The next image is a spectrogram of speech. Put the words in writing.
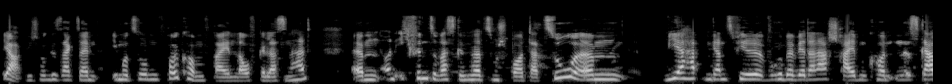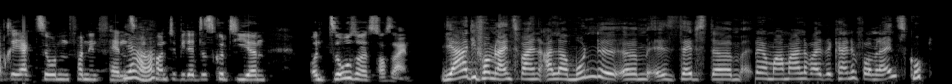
ja, wie schon gesagt, seine Emotionen vollkommen freien Lauf gelassen hat. Ähm, und ich finde, sowas gehört zum Sport dazu. Ähm, wir hatten ganz viel, worüber wir danach schreiben konnten. Es gab Reaktionen von den Fans, ja. man konnte wieder diskutieren. Und so soll es doch sein. Ja, die Formel 1 war in aller Munde. Ähm, selbst ähm, der normalerweise keine Formel 1 guckt,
